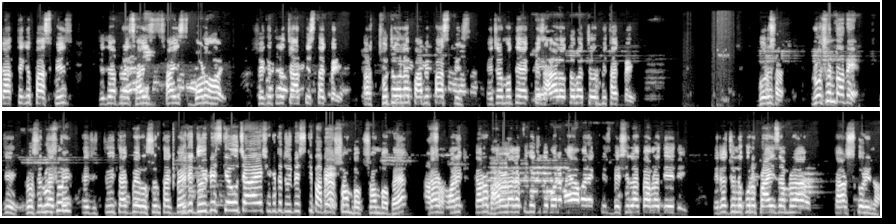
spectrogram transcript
চার থেকে পাঁচ পিস। যদি আপনার সাইজ সাইজ বড় হয় সেক্ষেত্রে চার পিস থাকবে। আর ছোট হলে পাবে পাঁচ পিস। এটার মধ্যে এক পিস হাড় অথবা চর্বি থাকবে। গরু আচ্ছা, রসুন পাবে? জি রসুন রসুন? রসুন এই যে চুই থাকবে রসুন থাকবে। যদি দুই পিস কেউ চায় সেক্ষেত্রে দুই পিস কি পাবে? হ্যাঁ সম্ভব সম্ভব হ্যাঁ। কারণ আচ্ছা। অনেক কারও ভালো লাগা থেকে যদি বলে ভাই আমার এক পিস বেশি লাগবে আমরা দিয়ে দিই। এটার জন্য কোনো প্রাইস আমরা চার্জ করি না।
